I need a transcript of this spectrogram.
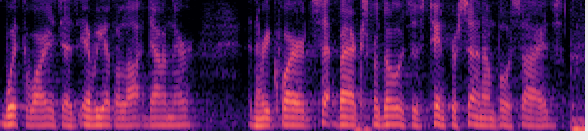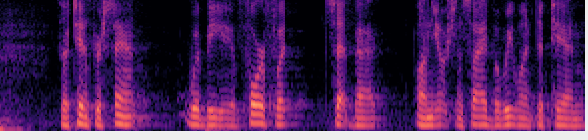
width-wise as every other lot down there, and the required setbacks for those is 10% on both sides. So 10% would be a four-foot setback on the ocean side, but we went to 10.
